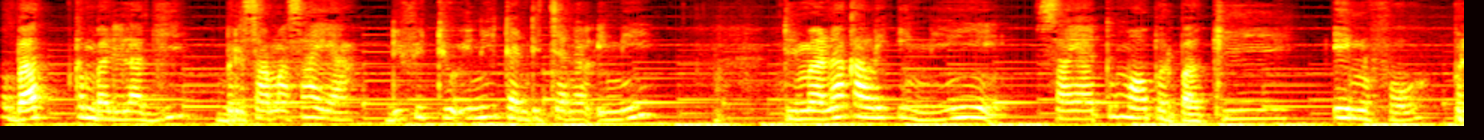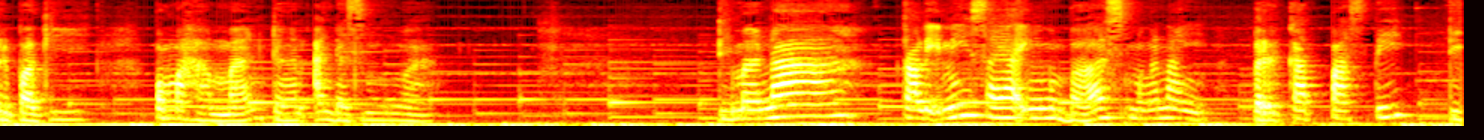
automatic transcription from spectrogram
Sobat, kembali lagi bersama saya di video ini dan di channel ini Di mana kali ini saya itu mau berbagi info, berbagi pemahaman dengan Anda semua. Di mana kali ini saya ingin membahas mengenai berkat pasti di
